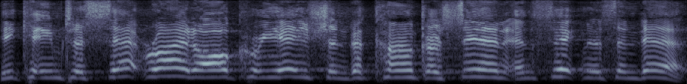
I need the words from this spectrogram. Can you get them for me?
He came to set right all creation, to conquer sin and sickness and death.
